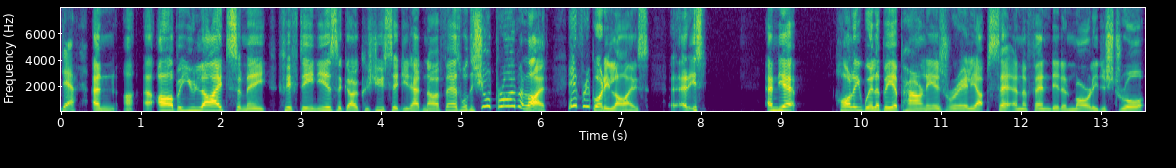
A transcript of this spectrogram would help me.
Yeah. And, uh, uh, oh, but you lied to me 15 years ago because you said you'd had no affairs. Well, it's your private life. Everybody lies. Uh, It's, and yet, Holly Willoughby apparently is really upset and offended and morally distraught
